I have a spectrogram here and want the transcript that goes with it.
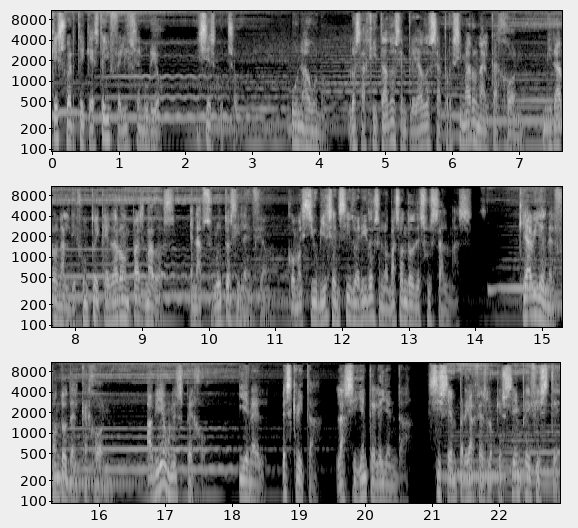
Qué suerte que este infeliz se murió. Y se escuchó. Uno a uno, los agitados empleados se aproximaron al cajón, miraron al difunto y quedaron pasmados, en absoluto silencio, como si hubiesen sido heridos en lo más hondo de sus almas. ¿Qué había en el fondo del cajón? Había un espejo. Y en él, escrita, la siguiente leyenda. Si siempre haces lo que siempre hiciste,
